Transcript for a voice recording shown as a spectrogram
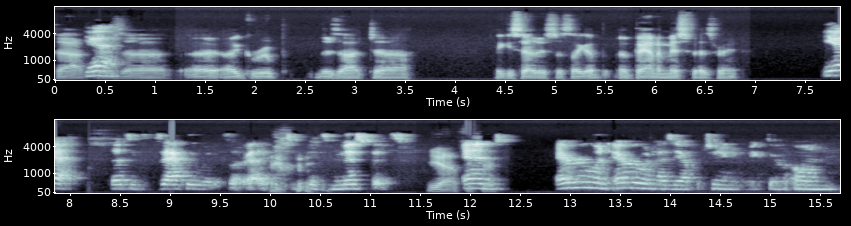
That yeah. there's a, a, a group. There's that uh, like you said, it's just like a, a band of misfits, right? Yeah, that's exactly what it's like. Right? It's, it's misfits. Yeah, and sure. Everyone everyone has the opportunity to make their own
